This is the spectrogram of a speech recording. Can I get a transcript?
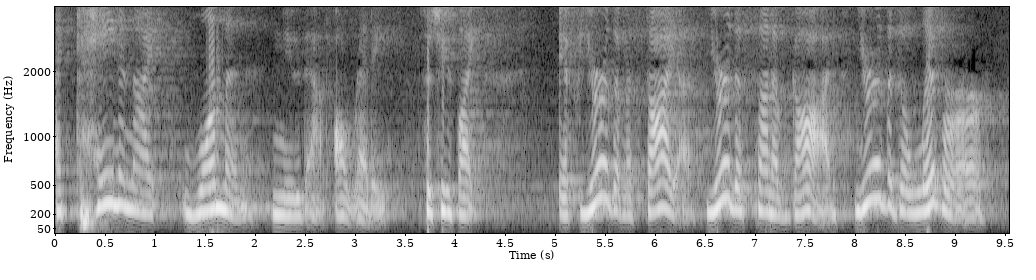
A Canaanite woman knew that already. So she's like, if you're the Messiah, you're the Son of God, you're the deliverer,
